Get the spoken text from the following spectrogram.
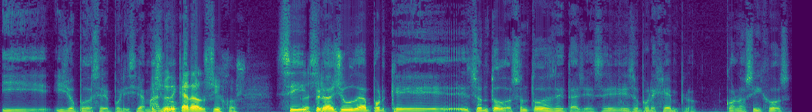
y, y yo puedo ser el policía malo. Eso de cara a los hijos. Sí, Gracias. pero ayuda porque son todos, son todos detalles. ¿eh? Eso, por ejemplo, con los hijos,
